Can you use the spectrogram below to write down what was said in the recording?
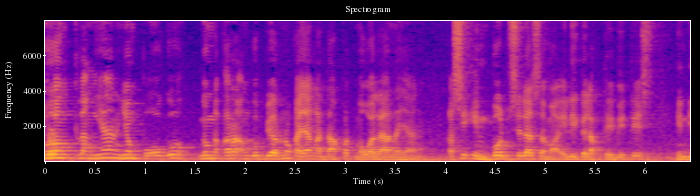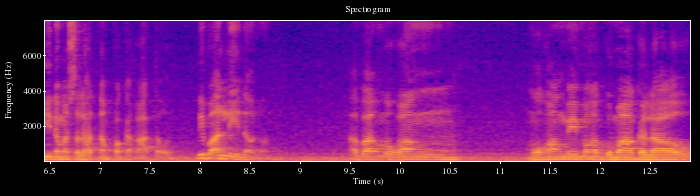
front lang yan, yung Pogo. Nung nakaraang gobyerno, kaya nga dapat mawala na yan. Kasi involved sila sa mga illegal activities, hindi naman sa lahat ng pagkakataon. Di ba ang linaw nun? Aba, mukhang, mukhang may mga gumagalaw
